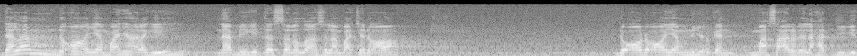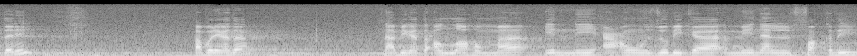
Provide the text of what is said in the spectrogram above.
Dalam doa yang banyak lagi Nabi kita sallallahu alaihi wasallam baca doa doa-doa yang menunjukkan masalah dalam hati kita ni apa dia kata? Nabi kata Allahumma inni a'udzubika minal faqri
